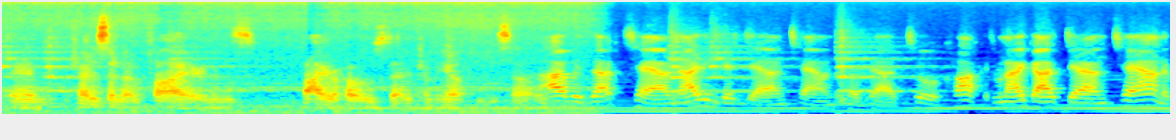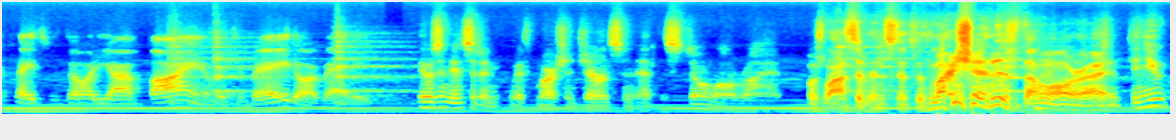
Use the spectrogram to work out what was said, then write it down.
and tried to set it on fire, and then this fire hose that are coming out from the side. I was uptown. I didn't get downtown till about two o'clock. When I got downtown, the place was already on fire and it was raid already. There was an incident with Marsha Johnson at the Stonewall riot. There was lots of incidents with Marsha at the Stonewall riot. Did you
